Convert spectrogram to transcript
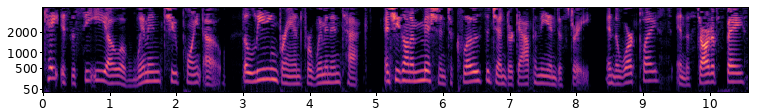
Kate is the CEO of Women 2.0, the leading brand for women in tech, and she's on a mission to close the gender gap in the industry, in the workplace, in the startup space,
